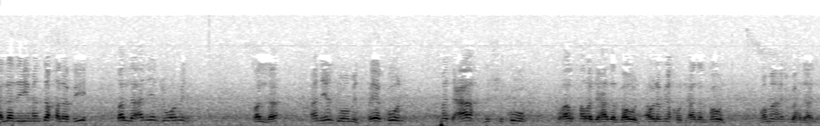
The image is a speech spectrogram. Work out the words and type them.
الذي من دخل فيه قل أن ينجو منه قل أن ينجو منه فيكون مدعاة للشكوك وهل خرج هذا البول أو لم يخرج هذا البول وما أشبه ذلك.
